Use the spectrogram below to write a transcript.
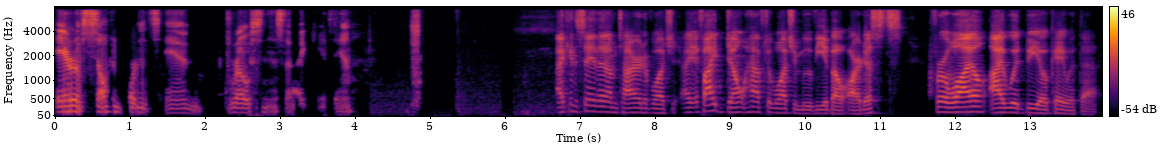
air of self-importance and grossness that I can't stand. I can say that I'm tired of watching. If I don't have to watch a movie about artists for a while, I would be okay with that.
